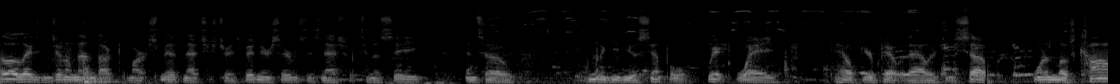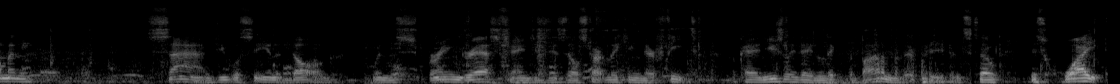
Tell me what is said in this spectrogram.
Hello, ladies and gentlemen. I'm Dr. Marc Smith, Natchez Trace Veterinary Services, Nashville, Tennessee. And so I'm going to give you a simple, quick way to help your pet with allergies. So one of the most common signs you will see in a dog when the spring grass changes is they'll start licking their feet. Okay, and usually they lick the bottom of their feet. And so this white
